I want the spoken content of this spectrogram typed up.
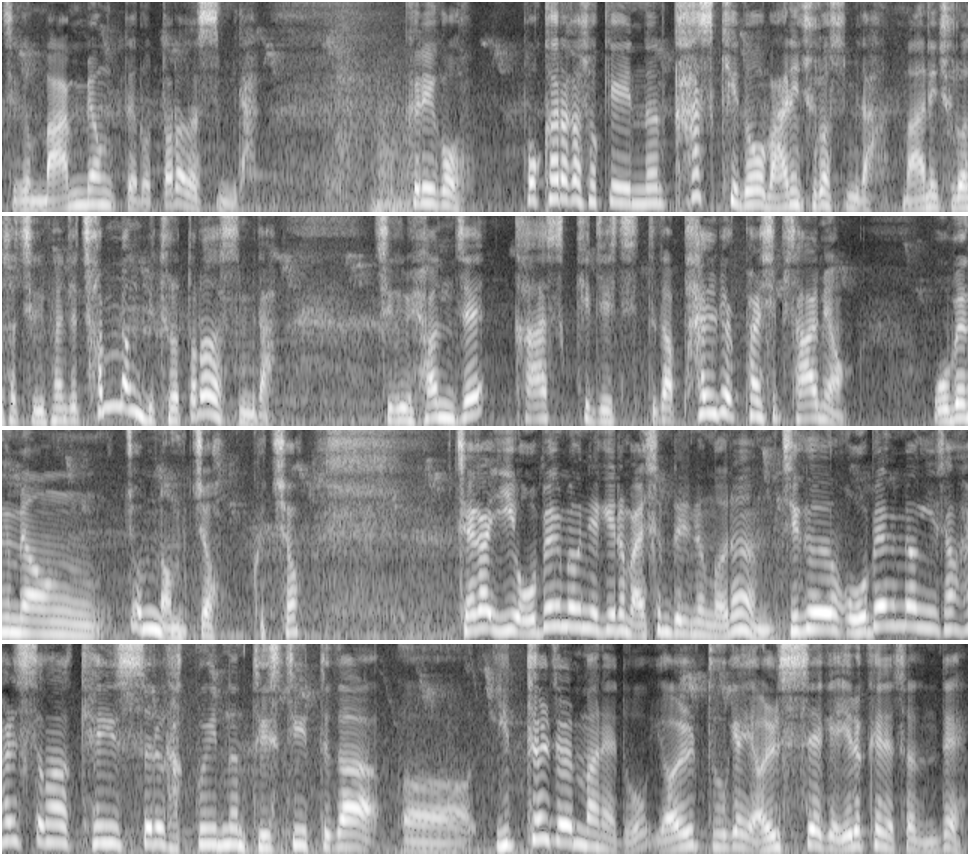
지금 만 명대로 떨어졌습니다. 그리고 포카라가 속해 있는 카스키도 많이 줄었습니다. 많이 줄어서 지금 현재 1000명 밑으로 떨어졌습니다. 지금 현재 카스키 디스트리트가 884명, 500명 좀 넘죠. 그쵸? 제가 이 500명 얘기를 말씀드리는 거는 지금 500명 이상 활성화 케이스를 갖고 있는 디스트리트가 어, 이틀 전만 해도 12개, 13개 이렇게 됐었는데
